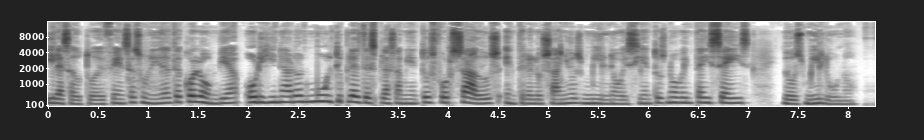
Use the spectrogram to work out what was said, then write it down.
y las Autodefensas Unidas de Colombia originaron múltiples desplazamientos forzados entre los años 1996 y 2001.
